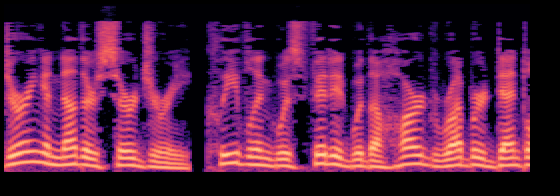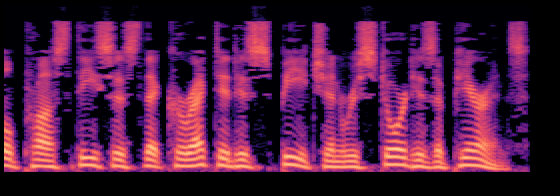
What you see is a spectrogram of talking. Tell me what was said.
During another surgery, Cleveland was fitted with a hard rubber dental prosthesis that corrected his speech and restored his appearance.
